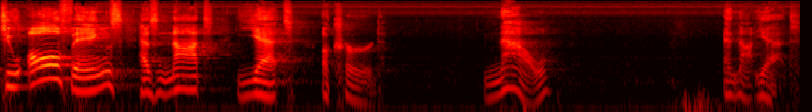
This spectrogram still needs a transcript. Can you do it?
to all things has not yet occurred. Now and not yet.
